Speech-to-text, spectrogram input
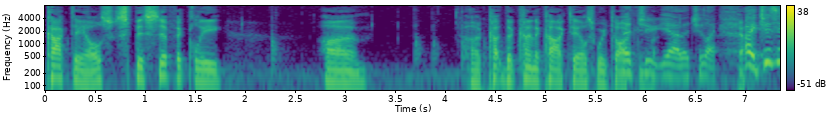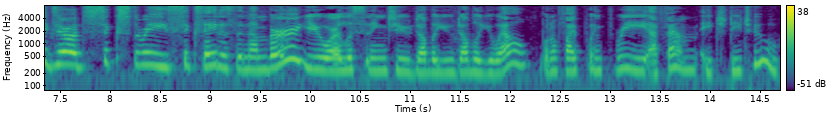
cocktails, specifically um, uh, co- the kind of cocktails we're talking That you, about. yeah, that you like. All right, 260-6368 is the number. You are listening to WWL 105.3 FM HD2.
